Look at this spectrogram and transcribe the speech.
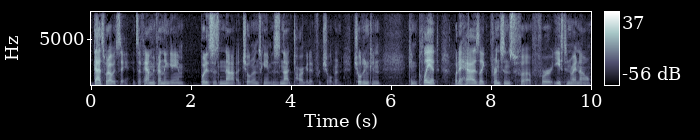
That's what I would say. It's a family friendly game, but this is not a children's game. This is not targeted for children. Children can can play it, but it has like for instance for, for Easton right now,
